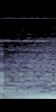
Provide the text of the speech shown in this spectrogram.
Bye.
